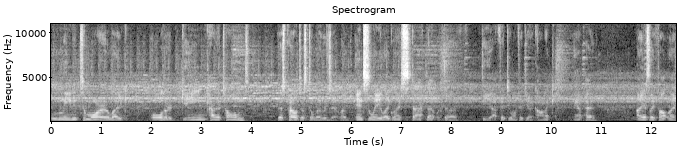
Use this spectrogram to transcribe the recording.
leaning to more like older gain kind of tones, this pedal just delivers it. Like instantly, like when I stack that with the the uh, 5150 iconic amp head, I instantly felt like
